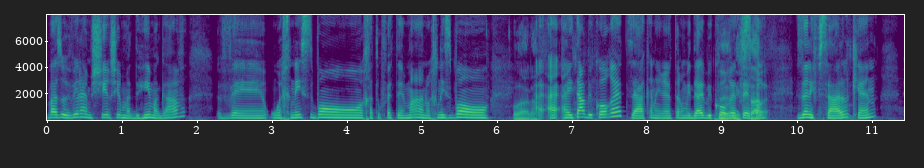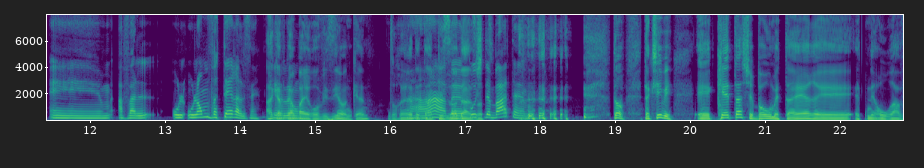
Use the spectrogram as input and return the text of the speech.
ואז הוא הביא להם שיר, שיר מדהים אגב, והוא הכניס בו חטופי תימן, הוא הכניס בו... וואלה. הייתה ביקורת, זה היה כנראה יותר מדי ביקורת. זה נפסל? אה, פר- זה נפסל, כן. אה, אבל הוא הוא לא מוותר על זה. אגב, כאילו- גם באירוויזיון, כן? זוכרת את אה, האפיזודה הזאת? דה באטם. טוב, תקשיבי, אה, קטע שבו הוא מתאר אה, את נעוריו.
